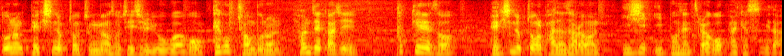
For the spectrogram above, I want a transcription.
또는 백신 접종 증명서 제시를 요구하고 태국 정부는 현재까지 푸켓에서 백신 접종을 받은 사람은 22%라고 밝혔습니다.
